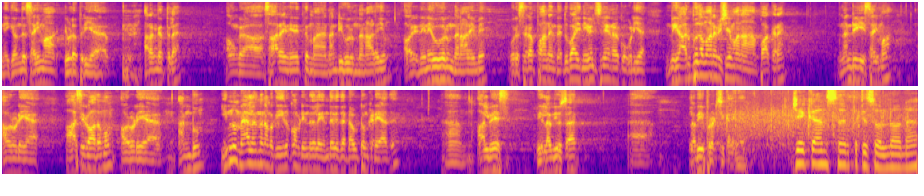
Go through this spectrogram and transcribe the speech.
இன்னைக்கு வந்து சைமா இவ்வளோ பெரிய அரங்கத்தில் அவங்க சாரை நினைத்து ம- நன்றி கூறும் நாளையும் அவரை நினைவு கூறும் நாளையுமே ஒரு சிறப்பான இந்த துபாய் நிகழ்ச்சியிலே நடக்கக்கூடிய மிக அற்புதமான விஷயமா நான் பார்க்குறேன். நன்றி சைமா. அவருடைய ஆசீர்வாதமும் அவருடைய அன்பும் இன்னும் மேலேருந்து நமக்கு இருக்கும் அப்படின்றதுல எந்தவித டவுட்டும் கிடையாது. Always we love you sir love you புரட்சி கலைஞர். விஜயகாந்த் சார் பற்றி சொல்லணும்னா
